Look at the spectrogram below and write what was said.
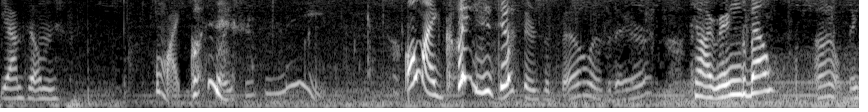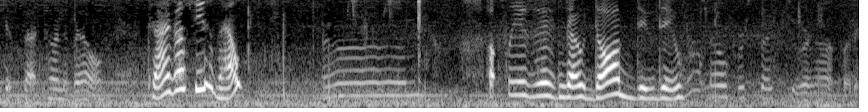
Yeah, I'm filming. Oh my goodness! this is neat. Oh my goodness! Look, there's a bell over there. Can I ring the bell? I don't think it's that kind of bell. Can I go see the bell? Um, Hopefully, there's no dog doo doo. I don't know if we're supposed to or not, buddy.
